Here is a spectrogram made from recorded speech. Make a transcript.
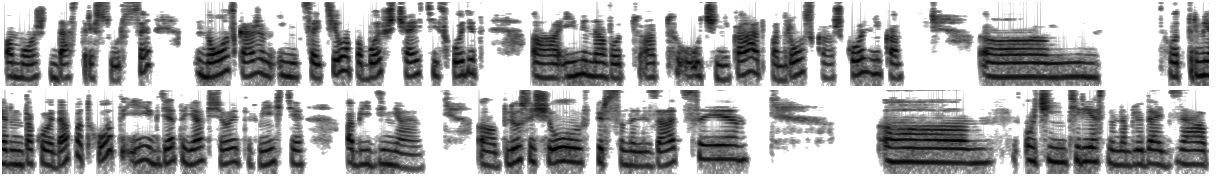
поможет, даст ресурсы, но, скажем, инициатива по большей части исходит а, именно вот от ученика, от подростка, школьника. А, вот примерно такой, да, подход, и где-то я все это вместе объединяю. А, плюс еще в персонализации очень интересно наблюдать за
